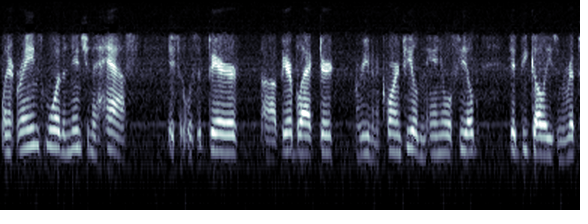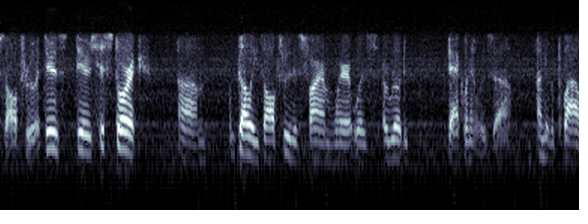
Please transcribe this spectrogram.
when it rains more than an inch and a half, if it was a bare uh, bare black dirt or even a cornfield, an annual field, there'd be gullies and rips all through it. There's there's historic um, gullies all through this farm where it was eroded back when it was uh, under the plow.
